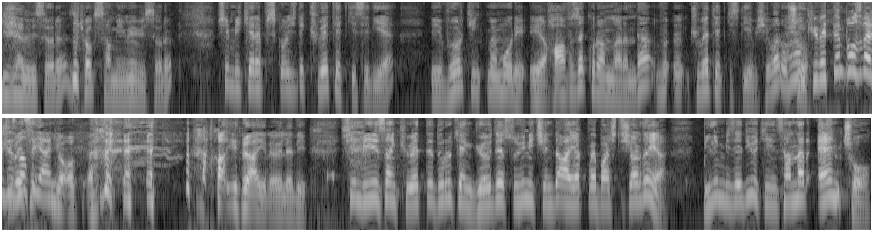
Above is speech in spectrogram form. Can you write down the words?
güzel bir soru. Çok samimi bir soru. Şimdi bir kere psikolojide küvet etkisi diye e, working memory e, hafıza kuramlarında v- e, küvet etkisi diye bir şey var. O Tamam, şu. küvetten poz vereceğiz Küvete- nasıl yani? Yok. hayır hayır öyle değil. Şimdi insan küvette dururken gövde suyun içinde ayak ve baş dışarıda ya. Bilim bize diyor ki insanlar en çok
